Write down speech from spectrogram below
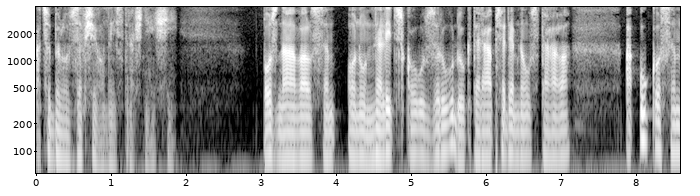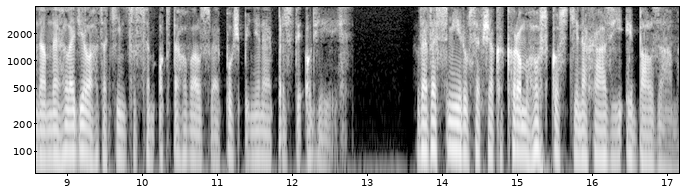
A co bylo ze všeho nejstrašnější? Poznával jsem onu nelidskou zrůdu, která přede mnou stála a ukosem na mne hleděla, zatímco jsem odtahoval své pošpiněné prsty od jejich. Ve vesmíru se však krom hořkosti nachází i balzám.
